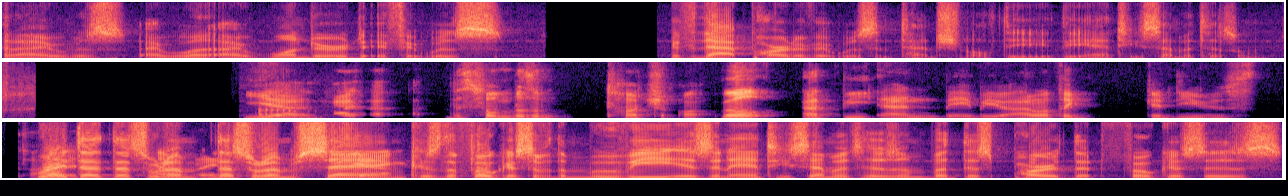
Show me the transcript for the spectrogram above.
and I was I, I wondered if it was if that part of it was intentional, the the anti-Semitism. Yeah, Um, I, I, this film doesn't touch on. Well, at the end, maybe I don't think it used. right, that, that's what I'm that's what I'm saying because the focus of the movie is an anti-Semitism, but this part that focuses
